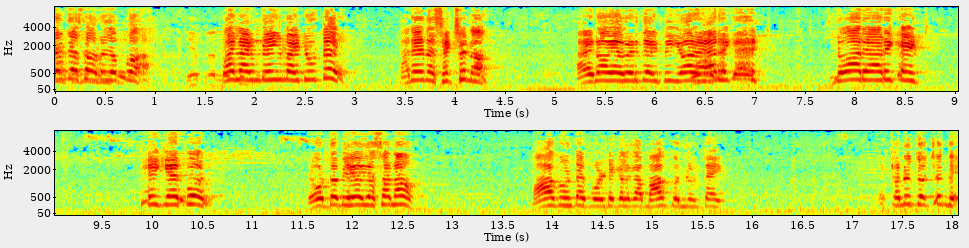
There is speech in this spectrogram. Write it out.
ఏం చేస్తావు చెప్పు? While I'm doing my duty అదే the section I know everything you are arrogant you are arrogant be careful ఎవరితో బిహేవ్ చేస్తున్నావు మాకు ఉంటాయి పొలిటికల్గా మాకు కొన్ని ఉంటాయి. ఎక్కడి నుంచి వచ్చింది?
